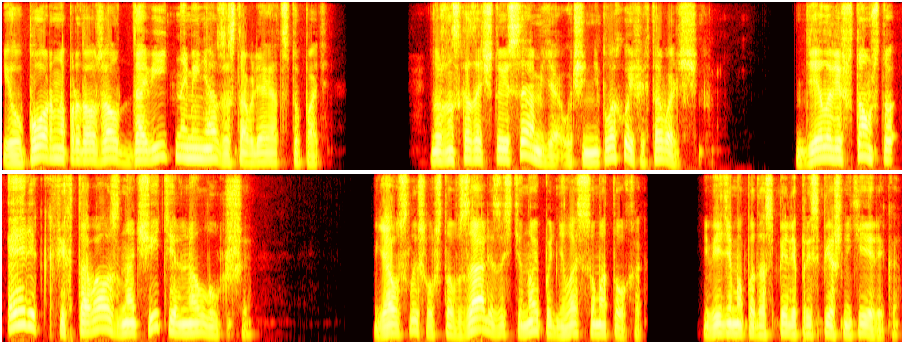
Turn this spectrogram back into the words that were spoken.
и упорно продолжал давить на меня, заставляя отступать. Нужно сказать, что и сам я очень неплохой фехтовальщик. Дело лишь в том, что Эрик фехтовал значительно лучше. Я услышал, что в зале за стеной поднялась суматоха. Видимо, подоспели приспешники Эрика.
